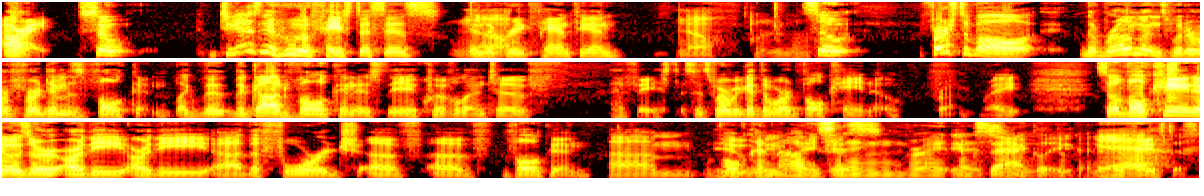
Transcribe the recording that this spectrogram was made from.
All right, so do you guys know who Hephaestus is in the Greek pantheon? No. So first of all, the Romans would have referred to him as Vulcan. Like the, the god Vulcan is the equivalent of Hephaestus. It's where we get the word volcano from, right? So volcanoes are, are the are the uh, the forge of of Vulcan, um, vulcanizing, right? Exactly, okay. yeah. Hephaestus.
